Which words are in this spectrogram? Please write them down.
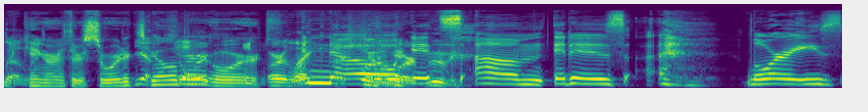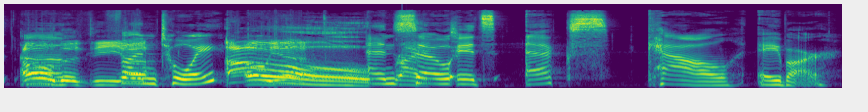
Like King Arthur's sword Excalibur yeah. or Or like no, a show or a it's movie. um, it is Laurie's Oh, um, the- the, fun uh, toy, Oh, yeah. and so it's X Cal Abar. yeah.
